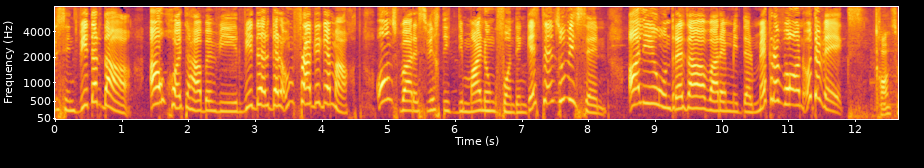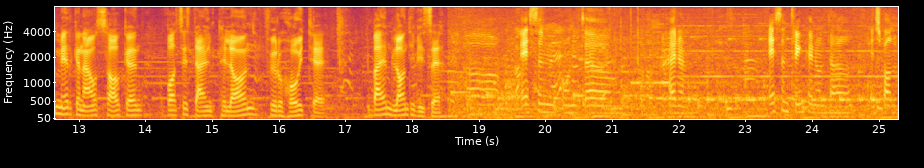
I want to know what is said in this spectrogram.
Wir sind wieder da. Auch heute haben wir wieder der Umfrage gemacht. Uns war es wichtig, die Meinung von den Gästen zu wissen. Ali und Reza waren mit der Mikrofon unterwegs. Kannst du mir genau sagen, was ist dein Plan für heute beim Landewiese? Essen und äh, I don't know. Essen, trinken und äh, entspannen.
